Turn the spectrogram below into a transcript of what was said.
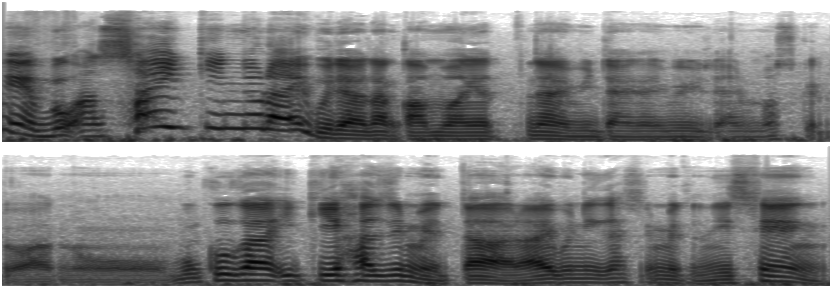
ね、僕、最近のライブではなんかあんまやってないみたいなイメージありますけど、あの、僕が行き始めた、ライブに行き始めた2000、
